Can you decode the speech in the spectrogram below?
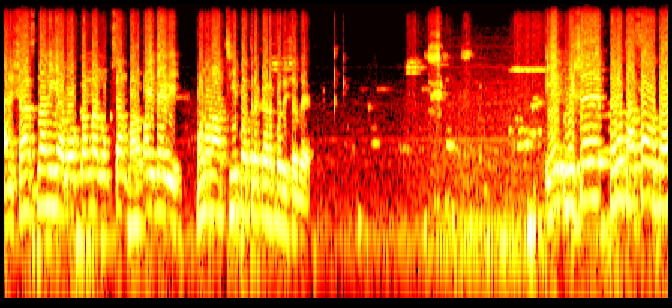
आणि शासनाने या लोकांना नुकसान भरपाई द्यावी म्हणून आजची ही पत्रकार परिषद आहे. एक विषय परत असा होता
